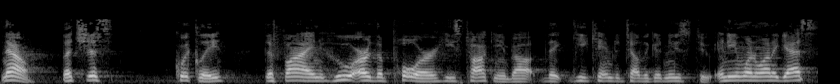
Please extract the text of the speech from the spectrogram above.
Now, let's just quickly define who are the poor he's talking about that he came to tell the good news to. Anyone want to guess?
